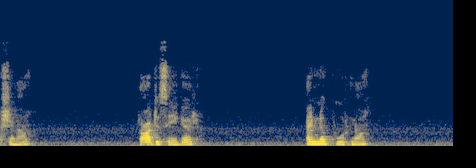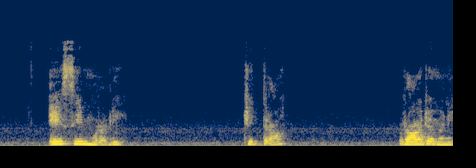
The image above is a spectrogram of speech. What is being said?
மீனாட்சனா Rajasekhar Annapurna AC Murali Chitra Rajamani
